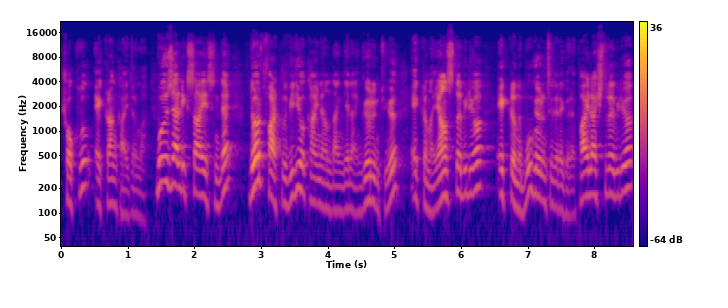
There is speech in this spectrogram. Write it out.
Çoklu ekran kaydırma. Bu özellik sayesinde 4 farklı video kaynağından gelen görüntüyü ekrana yansıtabiliyor. Ekranı bu görüntülere göre paylaştırabiliyor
